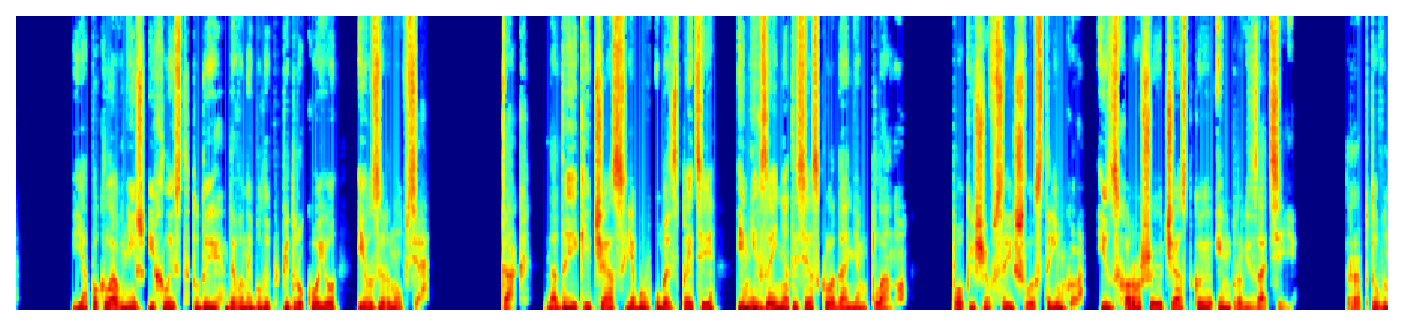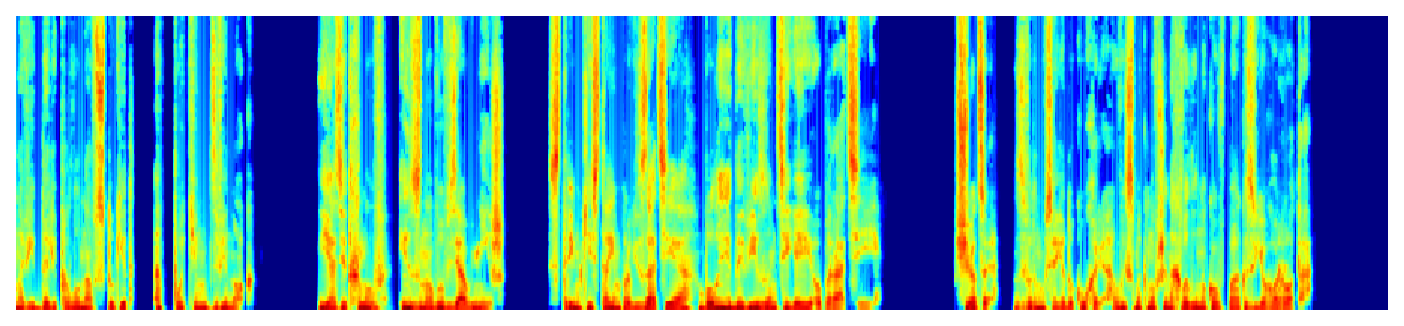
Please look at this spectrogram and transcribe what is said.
Я поклав ніж і хлист туди, де вони були б під рукою, і озирнувся. Так, на деякий час я був у безпеці і міг зайнятися складанням плану. Поки що все йшло стрімко і з хорошою часткою імпровізації. Раптово на віддалі пролунав стукіт, а потім дзвінок. Я зітхнув і знову взяв ніж. Стрімкість та імпровізація були девізом цієї операції. Що це? звернувся я до кухаря, висмикнувши на хвилину ковпак з його рота.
